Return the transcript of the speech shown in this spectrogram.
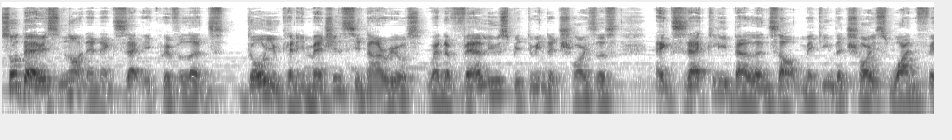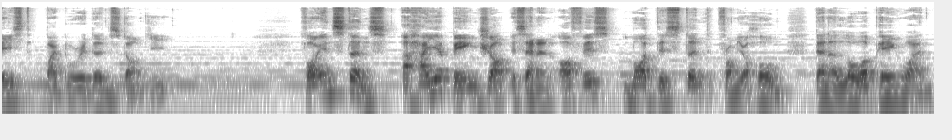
So there is not an exact equivalence, though you can imagine scenarios where the values between the choices exactly balance out making the choice one faced by Buridan's donkey. For instance, a higher paying job is at an office more distant from your home than a lower paying one.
